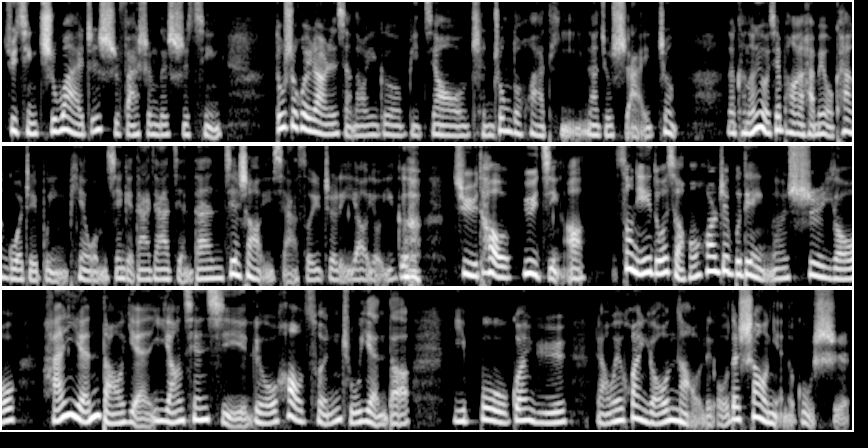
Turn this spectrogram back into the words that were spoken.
剧情之外真实发生的事情，都是会让人想到一个比较沉重的话题，那就是癌症。那可能有些朋友还没有看过这部影片，我们先给大家简单介绍一下，所以这里要有一个 剧透预警啊。送你一朵小红花这部电影呢，是由韩延导演、易烊千玺、刘浩存主演的一部关于两位患有脑瘤的少年的故事。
